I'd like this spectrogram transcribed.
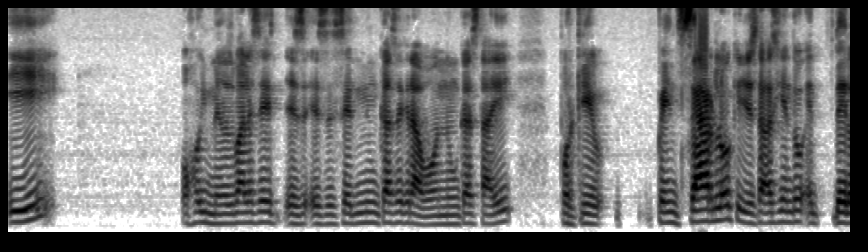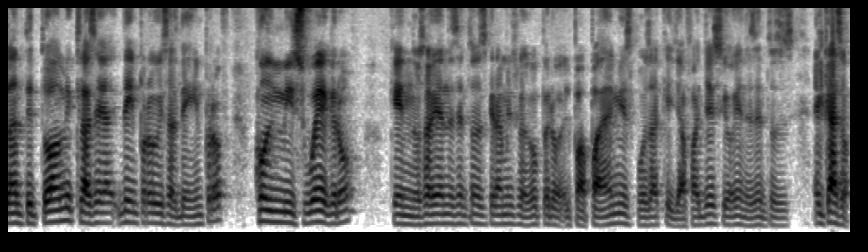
y, ojo, y menos mal ese, ese, set nunca se grabó, nunca está ahí, porque pensar lo que yo estaba haciendo en- delante de toda mi clase de improvisar, de improv, con mi suegro, que no sabía en ese entonces que era mi suegro, pero el papá de mi esposa que ya falleció y en ese entonces, el caso,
